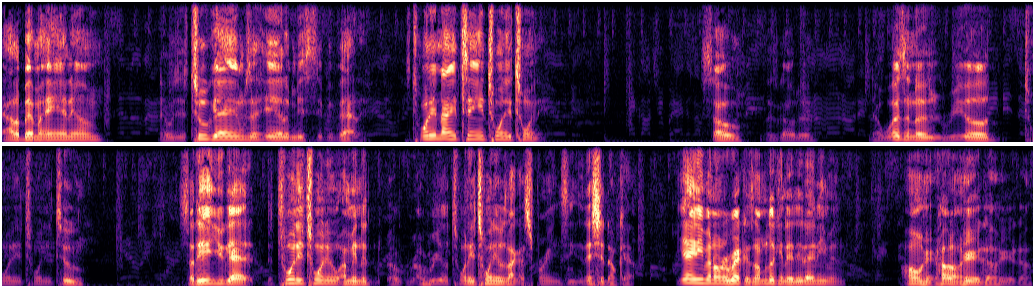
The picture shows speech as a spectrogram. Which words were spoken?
Alabama A&M. They were just two games ahead of Mississippi Valley. It's 2019, 2020. So let's go to. There wasn't a real 2022. So then you got the 2020. I mean, a, a, a real 2020 was like a spring season. This shit don't count. You ain't even on the records. I'm looking at it. It ain't even on here. Hold on. Here you go. Here you go.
